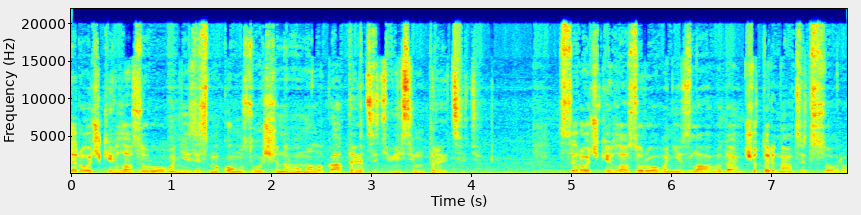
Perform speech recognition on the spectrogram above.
Сирочки глазуровані зі смаком згущеного молока 38,30. Сирочки глазуровані з лагода 14,40.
